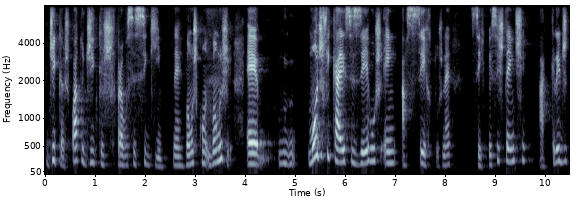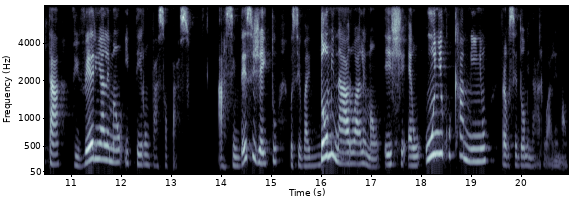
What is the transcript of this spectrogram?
dicas, quatro dicas para você seguir, né? Vamos, vamos é, modificar esses erros em acertos, né? Ser persistente, acreditar, viver em alemão e ter um passo a passo. Assim, desse jeito, você vai dominar o alemão. Este é o único caminho para você dominar o alemão.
